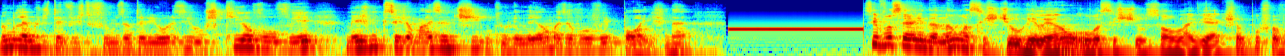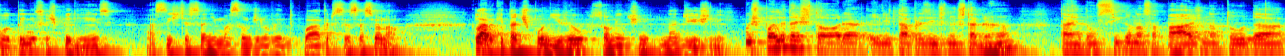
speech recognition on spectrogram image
Não me lembro de ter visto filmes anteriores e os que eu vou ver, mesmo que seja mais antigo que o Rei Leão, mas eu vou ver pós, né? Se você ainda não assistiu o Rei Leão ou assistiu só o live action, por favor, tenha essa experiência. Assista essa animação de 94, é sensacional. Claro que está disponível somente na Disney. O spoiler da história ele está presente no Instagram, tá? Então siga a nossa página, toda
